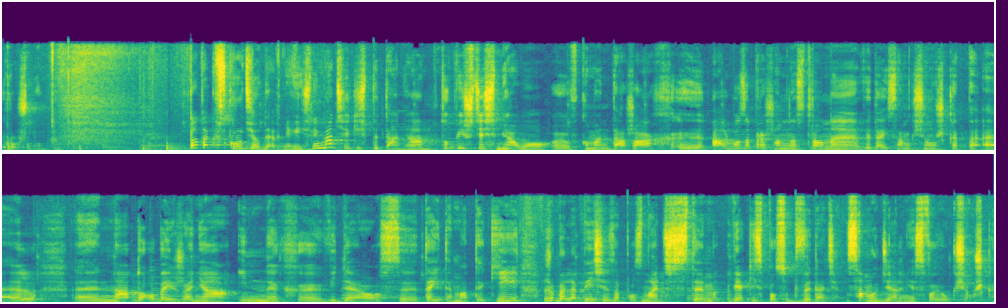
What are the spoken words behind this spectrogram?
różnił. Skrócie ode mnie. Jeśli macie jakieś pytania, to piszcie śmiało e, w komentarzach e, albo zapraszam na stronę wydajsamksiążkę.pl e, do obejrzenia innych wideo z tej tematyki, żeby lepiej się zapoznać z tym, w jaki sposób wydać samodzielnie swoją książkę.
